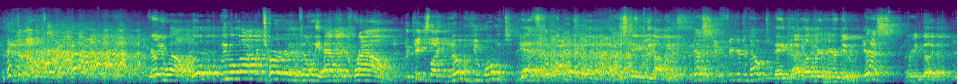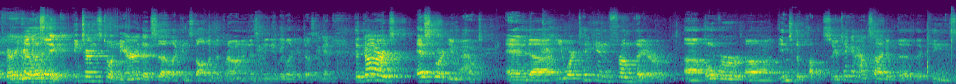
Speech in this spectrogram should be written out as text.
Get them out of here. Very well. We'll, we will not return until we have the crown. The king's like, no, you won't. Yes. Okay. Just stating the obvious. Yes, you figured it out. Thank you. I love your hairdo. Yes. Very good. It's very realistic. He, he turns to a mirror that's uh, like installed in the throne and is immediately like adjusting it. The guards escort you out, and uh, you are taken from there uh, over uh, into the palace. So you're taken outside of the, the king's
